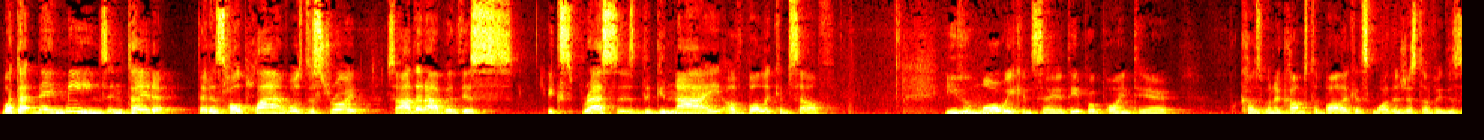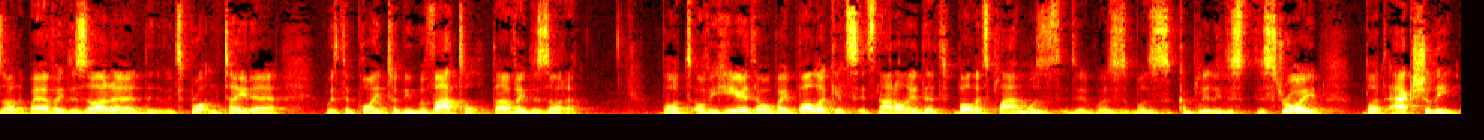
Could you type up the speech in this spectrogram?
what that name means in Torah, that his whole plan was destroyed. So Adarabah, this expresses the Gnai of Balak himself. Even more, we can say a deeper point here, because when it comes to Balak, it's more than just Avodah Zarah. By Avodah Zarah, it's brought in Torah with the point to be Mevatel, the Avodah. But over here, though, by Balak, it's, it's not only that Balak's plan was, was, was completely destroyed, but actually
